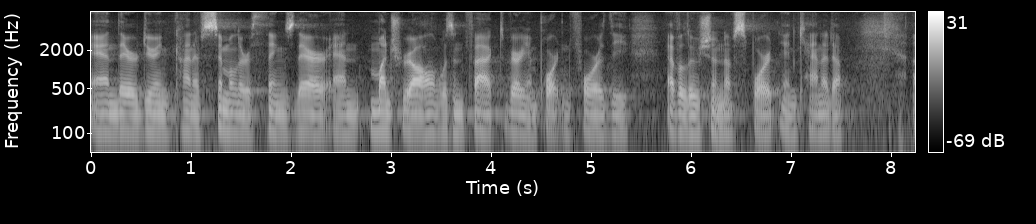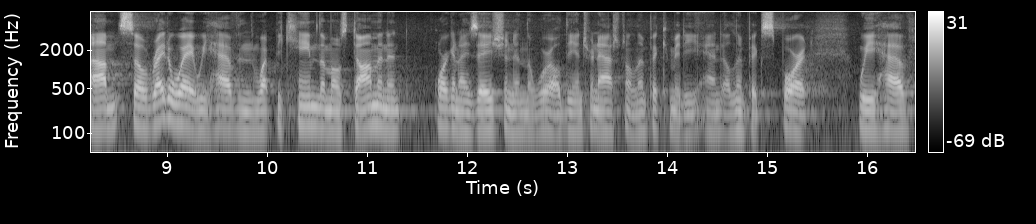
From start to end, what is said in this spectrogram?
And they're doing kind of similar things there. And Montreal was, in fact, very important for the evolution of sport in Canada. Um, so, right away, we have in what became the most dominant organization in the world, the International Olympic Committee and Olympic sport, we have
